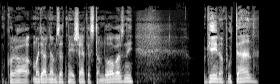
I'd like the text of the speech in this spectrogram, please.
akkor a Magyar Nemzetnél is elkezdtem dolgozni. A génap után,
